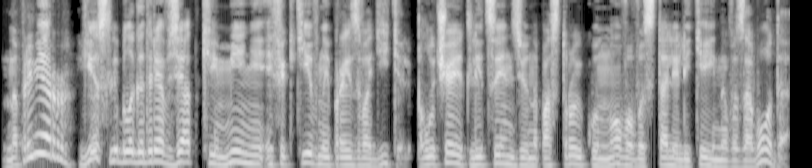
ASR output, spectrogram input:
Например, если благодаря взятке менее эффективный производитель получает лицензию на постройку нового сталелитейного завода,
